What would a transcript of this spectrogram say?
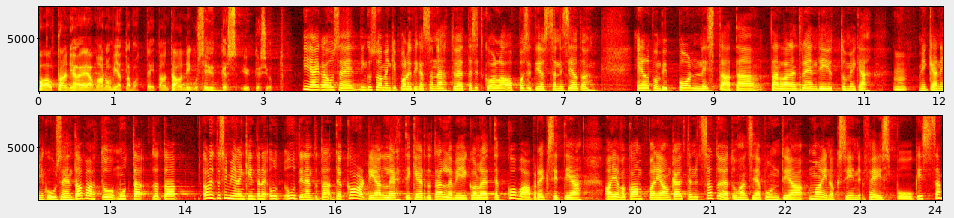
valtaan ja ajamaan omia tavoitteitaan. Tämä on niin kuin se ykkös, ykkösjuttu. Niin aika usein, niin kuin Suomenkin politiikassa on nähty, että sitten kun ollaan oppositiossa, niin sieltä on helpompi ponnistaa. Tämä on tällainen trendi juttu, mikä, mm. mikä niin kuin usein tapahtuu. Mutta tota, oli tosi mielenkiintoinen uutinen. Tota The Guardian-lehti kertoi tällä viikolla, että kovaa Brexitia ajava kampanja on käyttänyt satoja tuhansia puntia mainoksiin Facebookissa.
